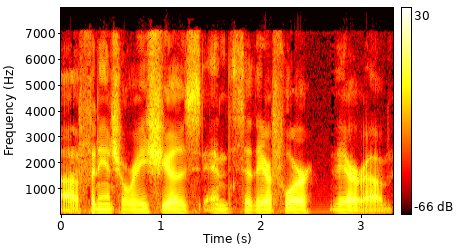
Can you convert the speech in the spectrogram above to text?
uh, financial ratios, and so therefore their um,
